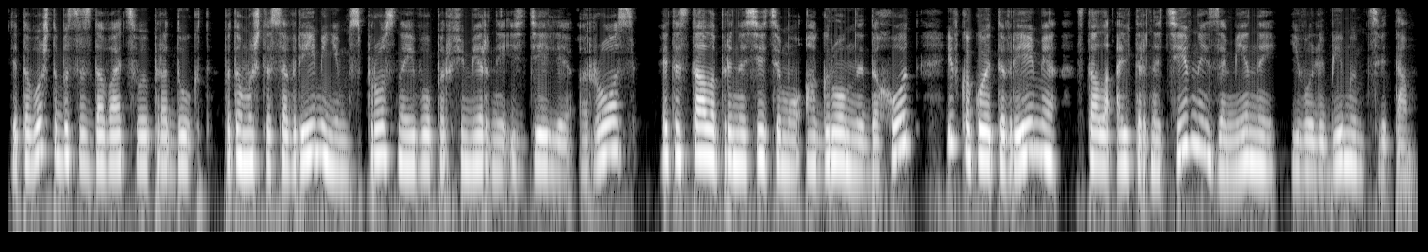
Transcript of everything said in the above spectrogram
для того, чтобы создавать свой продукт, потому что со временем спрос на его парфюмерные изделия рос, это стало приносить ему огромный доход и в какое-то время стало альтернативной заменой его любимым цветам.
